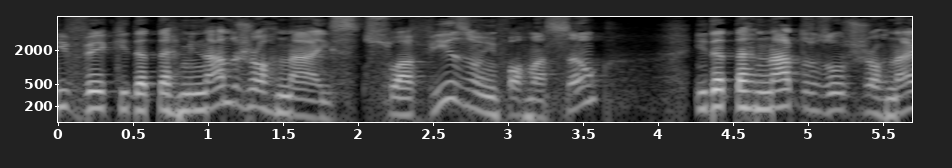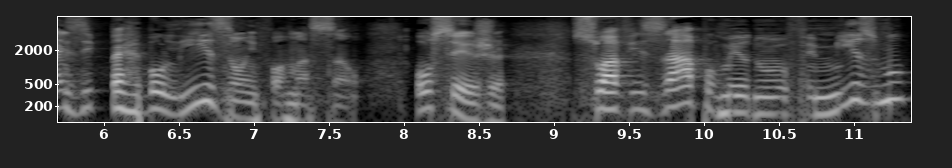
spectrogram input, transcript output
e vê que determinados jornais suavizam a informação e determinados outros jornais hiperbolizam a informação. Ou seja, suavizar por meio do eufemismo,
